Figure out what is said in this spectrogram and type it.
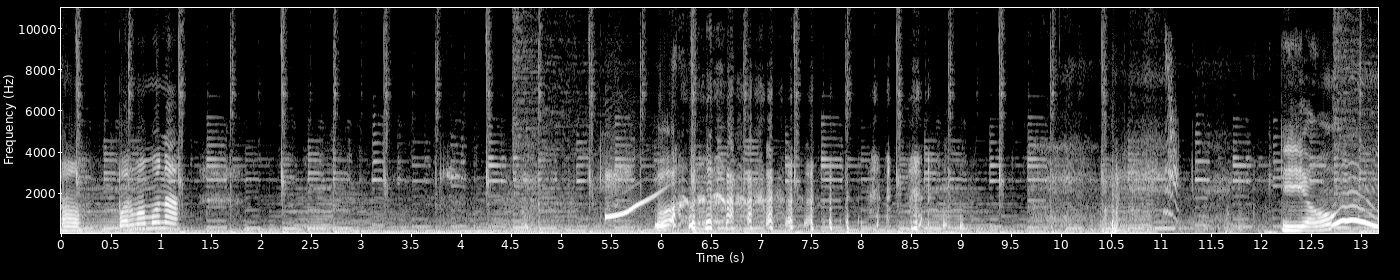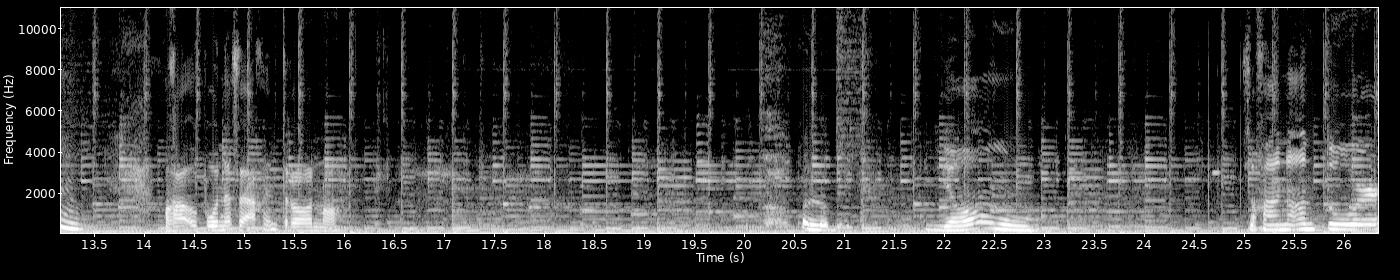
Oh, forma muna. Wow. Yung. Makaupo na sa akin trono. Halabi. Yung. Saka na on tour.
